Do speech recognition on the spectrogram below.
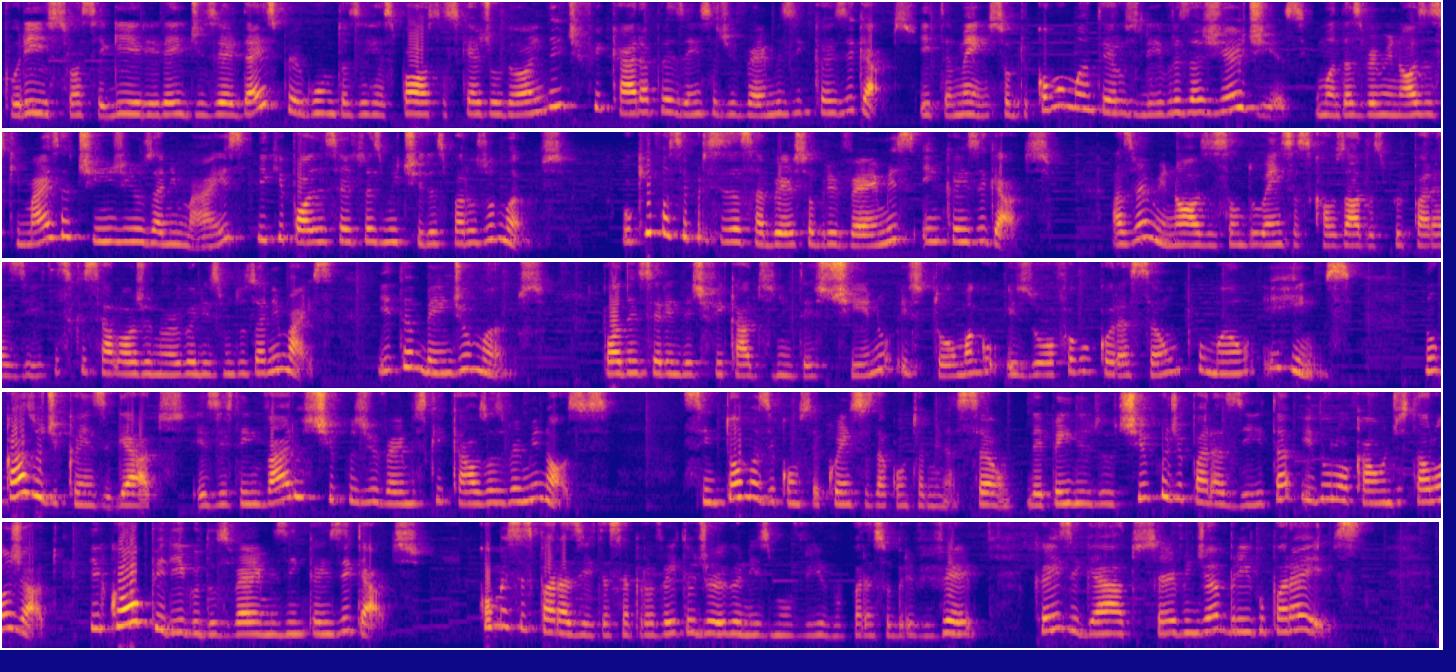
Por isso, a seguir, irei dizer 10 perguntas e respostas que ajudam a identificar a presença de vermes em cães e gatos, e também sobre como mantê-los livres das giardíase, uma das verminosas que mais atingem os animais e que podem ser transmitidas para os humanos. O que você precisa saber sobre vermes em cães e gatos? As verminoses são doenças causadas por parasitas que se alojam no organismo dos animais e também de humanos. Podem ser identificados no intestino, estômago, esôfago, coração, pulmão e rins. No caso de cães e gatos, existem vários tipos de vermes que causam as verminoses. Sintomas e consequências da contaminação dependem do tipo de parasita e do local onde está alojado. E qual o perigo dos vermes em cães e gatos? Como esses parasitas se aproveitam de organismo vivo para sobreviver, cães e gatos servem de abrigo para eles.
